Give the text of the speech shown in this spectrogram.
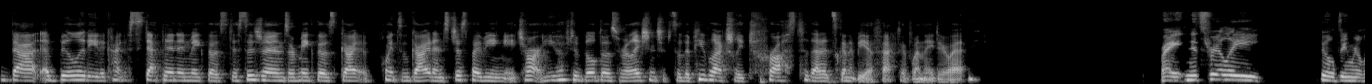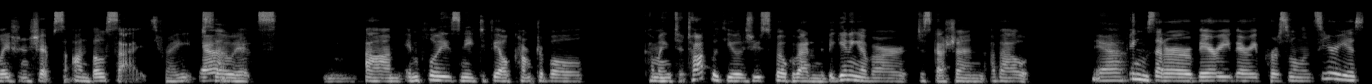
that ability to kind of step in and make those decisions or make those gui- points of guidance just by being HR. You have to build those relationships so that people actually trust that it's going to be effective when they do it. Right. And it's really building relationships on both sides, right? Yeah. So it's um, employees need to feel comfortable coming to talk with you, as you spoke about in the beginning of our discussion about Yeah. things that are very, very personal and serious.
